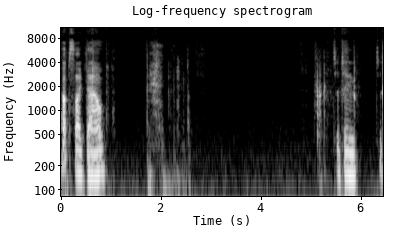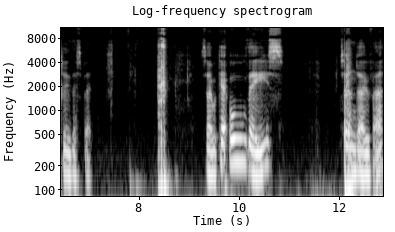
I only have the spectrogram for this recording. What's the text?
upside down to do to do this bit. So we'll get all these turned over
